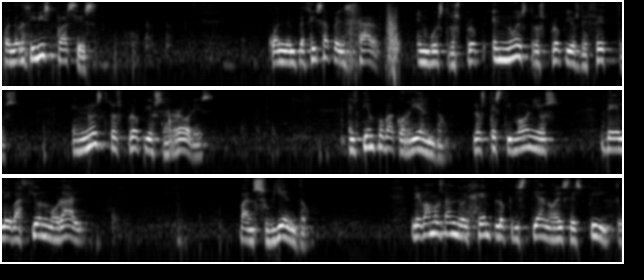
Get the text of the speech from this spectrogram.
Cuando recibís pases, cuando empecéis a pensar en, en nuestros propios defectos, en nuestros propios errores, el tiempo va corriendo, los testimonios de elevación moral van subiendo. Le vamos dando ejemplo cristiano a ese espíritu,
